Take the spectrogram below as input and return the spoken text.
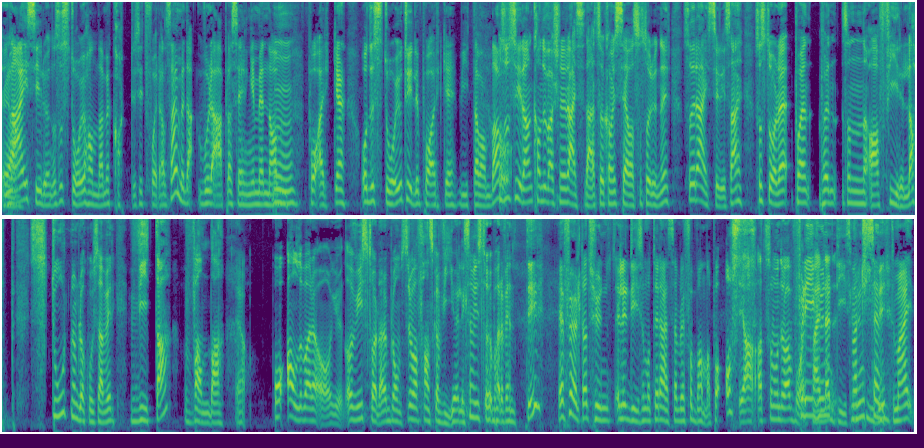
Ja. Nei, sier hun. Og så står jo han der med kartet sitt foran seg, med det, hvor det er plasseringer med navn på arket. Og det står jo tydelig på arket Vita Wanda. Og så sier han kan du være snill å reise deg, så kan vi se hva som står under. Så reiser de seg. Så står det på en, på en sånn A4-lapp, stort med blokkbokstaver, Vita Wanda. ja. Og alle bare å gud. Og vi står der og blomstrer. Hva faen skal vi gjøre, liksom? Vi står jo bare og venter. Jeg følte at hun, eller de som måtte reise seg, ble forbanna på oss. Ja, at Som om det var vår Fordi feil. hun, Det er de som er hun tyver. sendte meg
